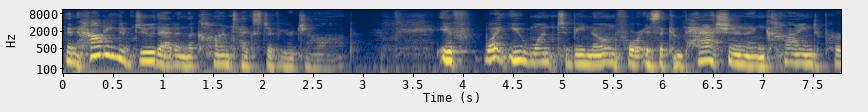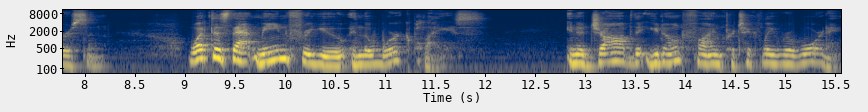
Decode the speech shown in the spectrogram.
then how do you do that in the context of your job? If what you want to be known for is a compassionate and kind person, what does that mean for you in the workplace? in a job that you don't find particularly rewarding.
